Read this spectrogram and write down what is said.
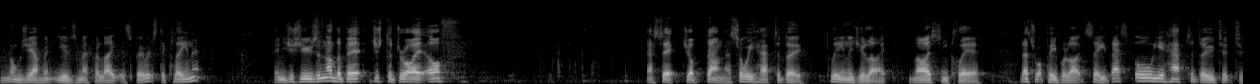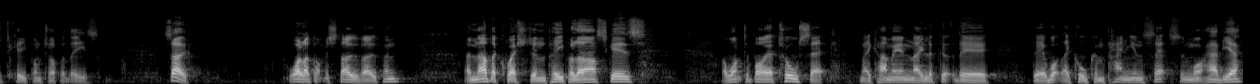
as long as you haven't used methylated spirits to clean it. Then you just use another bit just to dry it off. That's it, job done. That's all you have to do. Clean as you like, nice and clear. That's what people like to see. That's all you have to do to, to, keep on top of these. So, while I've got my stove open, another question people ask is, I want to buy a tool set. They come in, they look at their, their what they call companion sets and what have you.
